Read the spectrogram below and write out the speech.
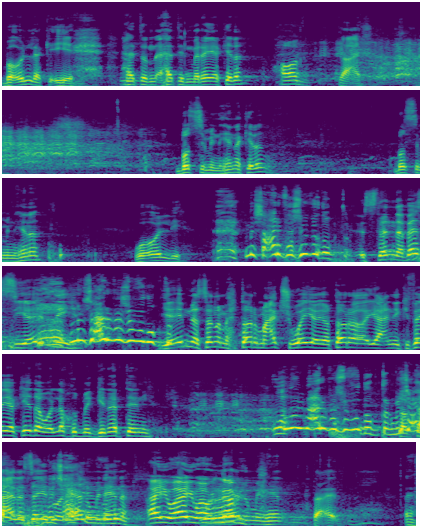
بقول لك إيه؟ هات هات المراية كده. حاضر. تعال. بص من هنا كده. بص من هنا. وقول لي. مش عارف أشوف يا دكتور. استنى بس يا ابني. مش عارف أشوف يا دكتور. يا ابني أصل أنا محتار معاك شوية. يا ترى يعني كفاية كده ولا آخد من الجناب تاني؟ والله ما عارف أشوف يا دكتور. مش طب عارف. تعالى سيد وريها له عارف من يا هنا. أيوه أيوه له والنبي. من هنا. تعال آه.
